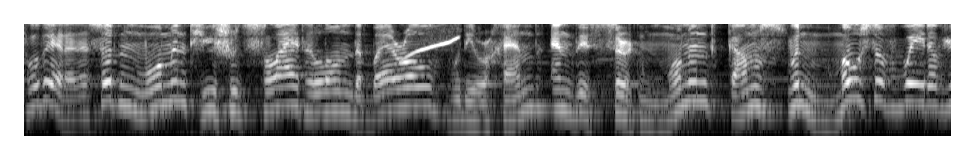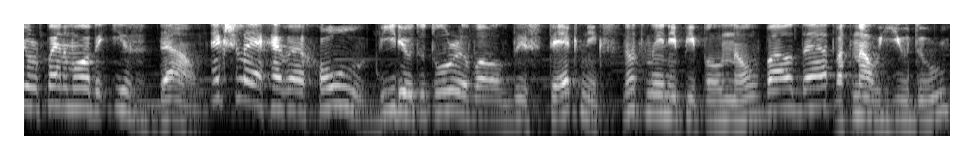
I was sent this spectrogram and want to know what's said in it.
For that, at a certain moment you should slide along the barrel with your hand, and this certain moment comes when most of weight of your pen mod is down. Actually, I have a whole video tutorial about these techniques, not many people know about that, but now you do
